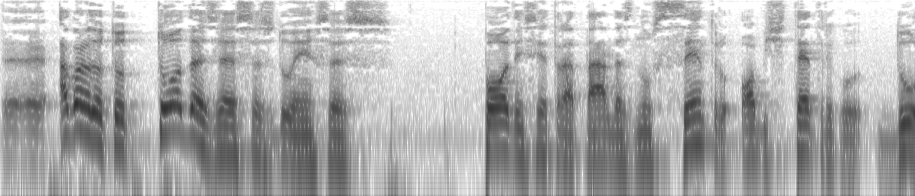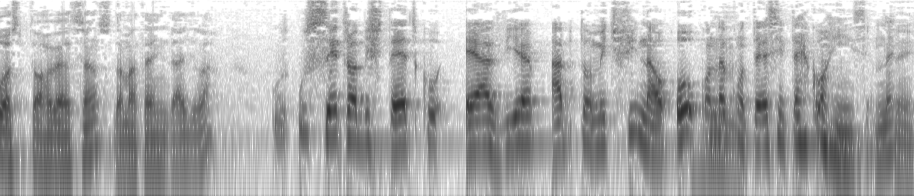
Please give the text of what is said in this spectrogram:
É, agora, doutor, todas essas doenças podem ser tratadas no centro obstétrico do Hospital Roberto Santos, da maternidade lá? O, o centro obstétrico é a via habitualmente final, ou quando hum. acontece intercorrência. Né?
